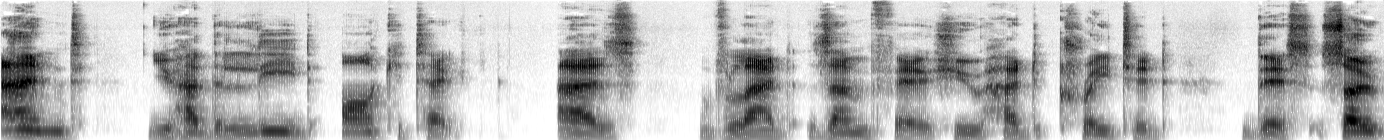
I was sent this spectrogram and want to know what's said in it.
And you had the lead architect as Vlad Zamfir, who had created this. So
